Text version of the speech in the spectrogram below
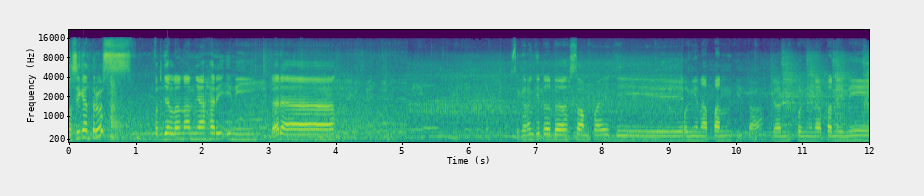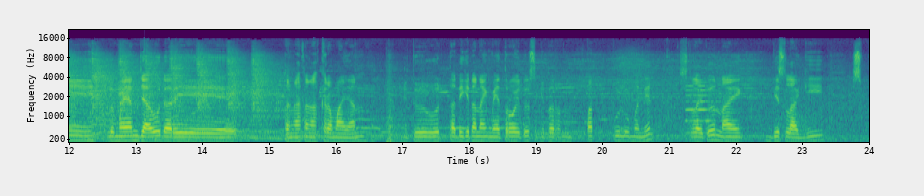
saksikan terus perjalanannya hari ini. Dadah! Sekarang kita udah sampai di penginapan kita. Dan penginapan ini lumayan jauh dari tengah-tengah keramaian itu tadi kita naik metro itu sekitar 40 menit. Setelah itu naik bis lagi 10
